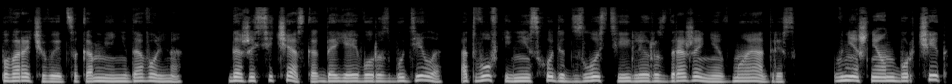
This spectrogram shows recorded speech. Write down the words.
Поворачивается ко мне недовольно. Даже сейчас, когда я его разбудила, от Вовки не исходит злости или раздражения в мой адрес. Внешне он бурчит,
